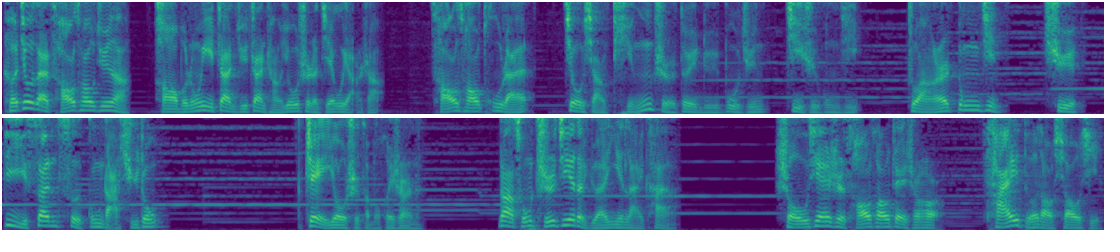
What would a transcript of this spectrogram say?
可就在曹操军啊好不容易占据战场优势的节骨眼上，曹操突然。就想停止对吕布军继续攻击，转而东进，去第三次攻打徐州。这又是怎么回事呢？那从直接的原因来看啊，首先是曹操这时候才得到消息，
